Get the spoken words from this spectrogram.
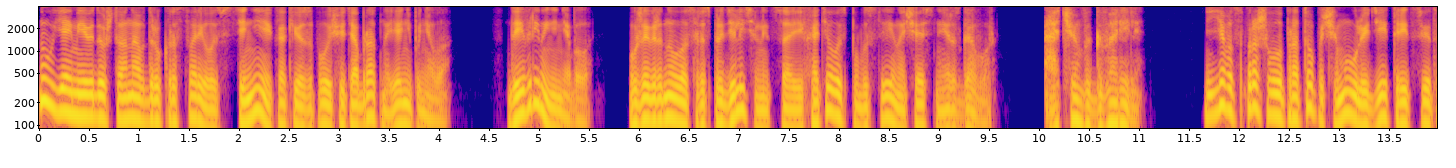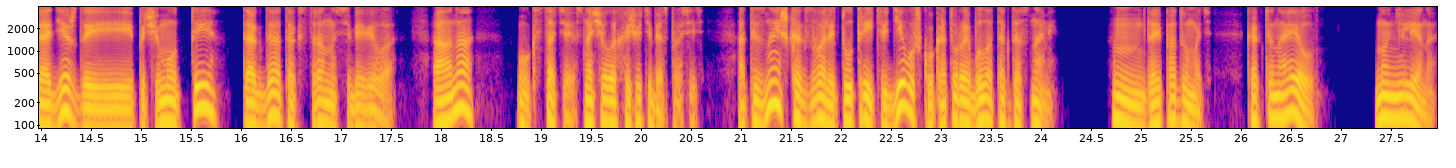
Ну, я имею в виду, что она вдруг растворилась в стене, и как ее заполучить обратно, я не поняла. Да и времени не было. Уже вернулась распределительница, и хотелось побыстрее начать с ней разговор. «А о чем вы говорили?» Я вот спрашивала про то, почему у людей три цвета одежды, и почему ты тогда так странно себя вела. А она... О, кстати, сначала я хочу тебя спросить. А ты знаешь, как звали ту третью девушку, которая была тогда с нами? Хм, дай подумать. Как-то на «Л», но не Лена.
